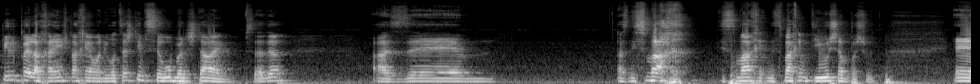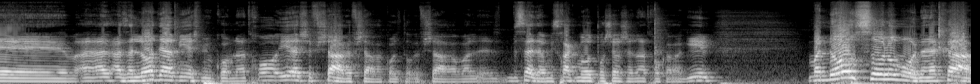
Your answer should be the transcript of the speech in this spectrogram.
פלפל לחיים שלכם, אני רוצה שתמסרו בין שתיים, בסדר? אז, אמ, אז נשמח, נשמח, נשמח אם תהיו שם פשוט. אמ, אז, אז אני לא יודע מי יש במקום נתחו, יש, אפשר, אפשר, הכל טוב, אפשר, אבל אה, בסדר, משחק מאוד פושר של נתחו כרגיל. מנור סולומון היקר,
